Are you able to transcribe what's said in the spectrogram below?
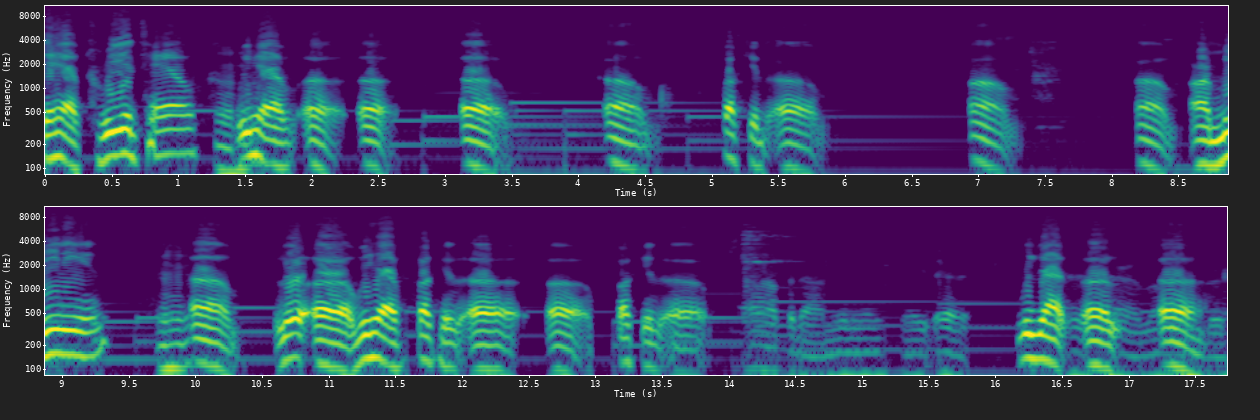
They have Koreatown. Mhm. We have uh uh uh um fucking um um um Armenian Mhm. um uh we have fucking uh uh fucking uh Shout out to the Armenians. They they're, we got uh they're a low uh.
